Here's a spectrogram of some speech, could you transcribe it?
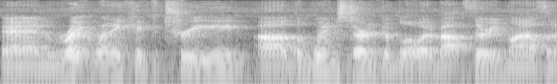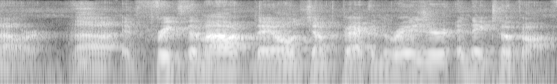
and right when he kicked the tree, uh, the wind started to blow at about 30 miles an hour. Uh, it freaked them out. They all jumped back in the razor and they took off.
